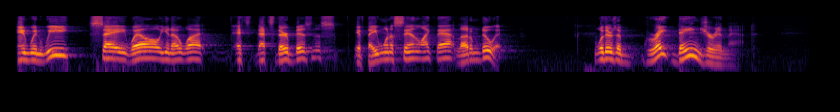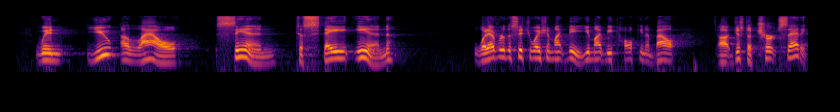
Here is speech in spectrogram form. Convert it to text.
And when we say, well, you know what, it's, that's their business, if they want to sin like that, let them do it. Well, there's a great danger in that. When you allow sin to stay in, whatever the situation might be. You might be talking about uh, just a church setting,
